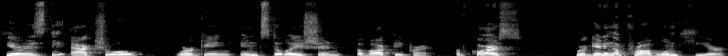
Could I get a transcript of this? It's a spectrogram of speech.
here is the actual working installation of Octoprint. Of course, we're getting a problem here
